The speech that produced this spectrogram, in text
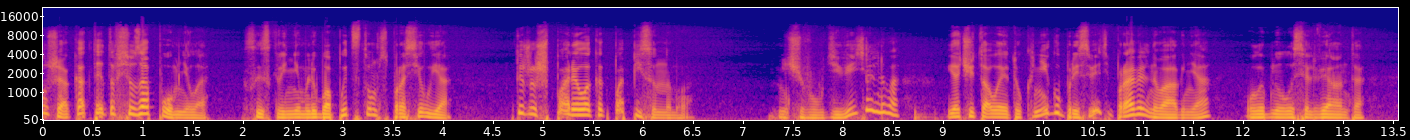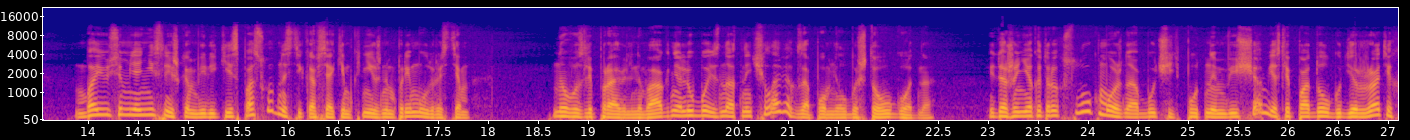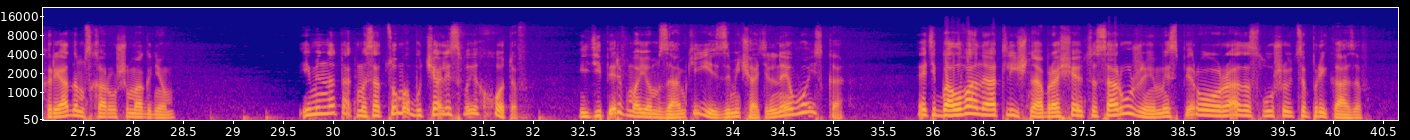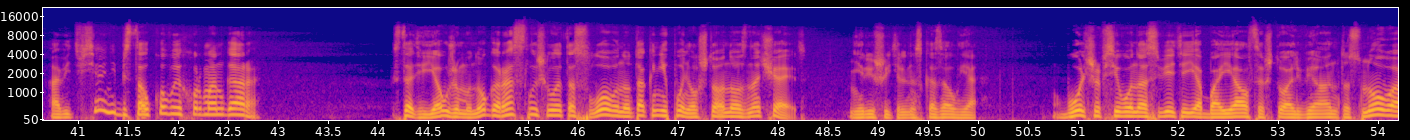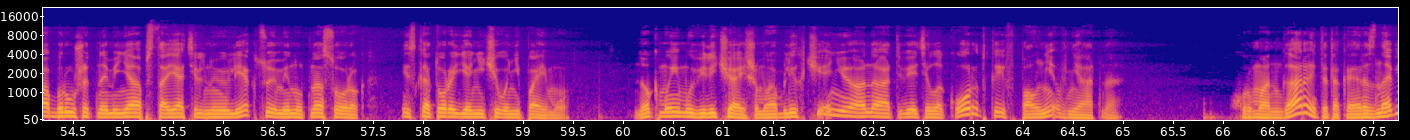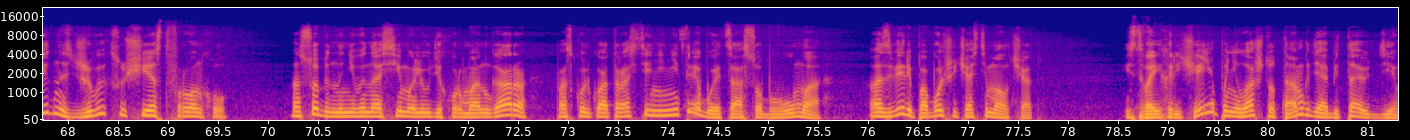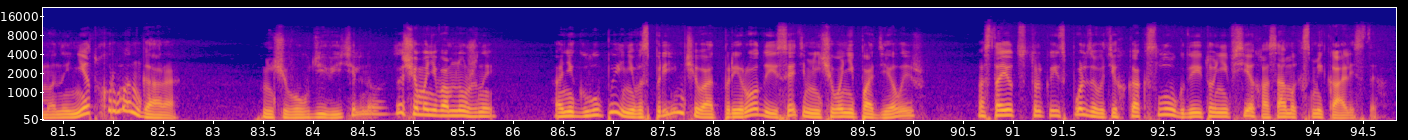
«Слушай, а как ты это все запомнила?» — с искренним любопытством спросил я. «Ты же шпарила как по писанному». «Ничего удивительного. Я читала эту книгу при свете правильного огня», — улыбнулась Эльвианта. «Боюсь, у меня не слишком великие способности ко всяким книжным премудростям, но возле правильного огня любой знатный человек запомнил бы что угодно. И даже некоторых слуг можно обучить путным вещам, если подолгу держать их рядом с хорошим огнем». Именно так мы с отцом обучали своих хотов. И теперь в моем замке есть замечательное войско. Эти болваны отлично обращаются с оружием и с первого раза слушаются приказов. А ведь все они бестолковые хурмангара. Кстати, я уже много раз слышал это слово, но так и не понял, что оно означает. Нерешительно сказал я. Больше всего на свете я боялся, что Альвианта снова обрушит на меня обстоятельную лекцию минут на сорок, из которой я ничего не пойму. Но к моему величайшему облегчению она ответила коротко и вполне внятно. Хурмангары — это такая разновидность живых существ, Фронхул. Особенно невыносимы люди Хурмангара, поскольку от растений не требуется особого ума, а звери по большей части молчат. Из твоих речей я поняла, что там, где обитают демоны, нет Хурмангара. Ничего удивительного. Зачем они вам нужны? Они глупы и невосприимчивы от природы, и с этим ничего не поделаешь. Остается только использовать их как слуг, да и то не всех, а самых смекалистых.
